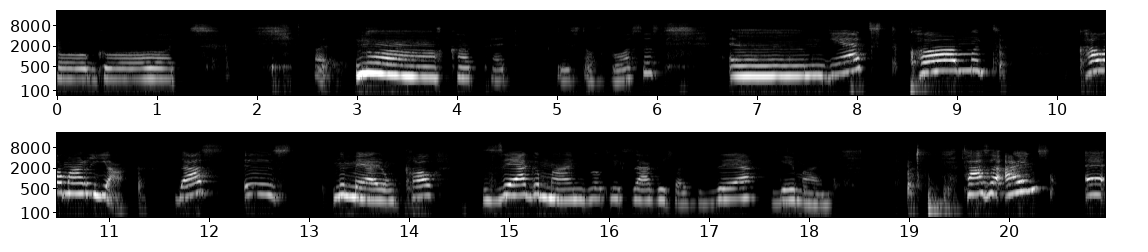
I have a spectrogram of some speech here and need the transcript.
Oh Gott. Noch Kapitel of Bosses. Ähm, jetzt kommt Kalamaria. Das ist eine Meerjungfrau. Sehr gemein, wirklich sage ich euch. Sehr gemein. Phase 1 äh,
